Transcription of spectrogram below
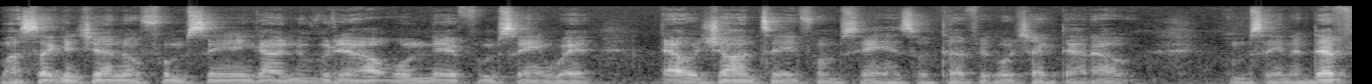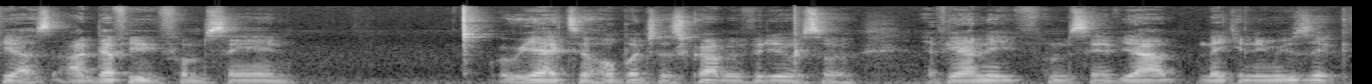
my second channel. From saying got a new video out on there. From saying where El Jante. From saying so definitely go check that out. I'm saying I definitely I, definitely from saying react to a whole bunch of subscriber videos. So if y'all need, I'm saying if y'all making the music,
